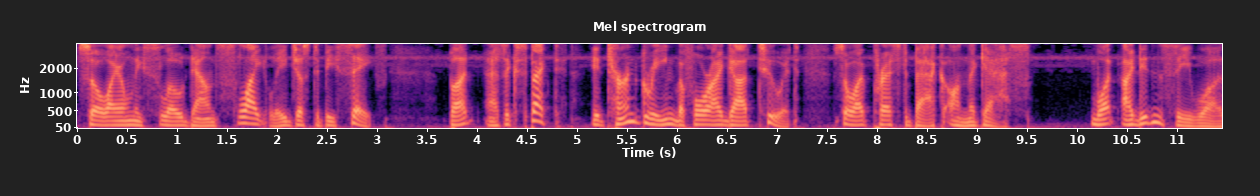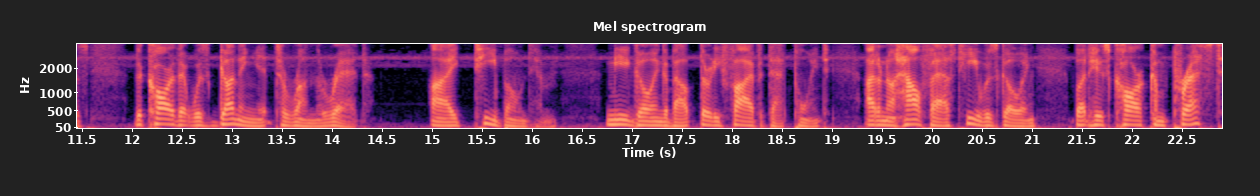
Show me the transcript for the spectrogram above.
so I only slowed down slightly just to be safe. But, as expected, it turned green before I got to it, so I pressed back on the gas. What I didn't see was the car that was gunning it to run the red. I T boned him, me going about 35 at that point. I don't know how fast he was going, but his car compressed,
